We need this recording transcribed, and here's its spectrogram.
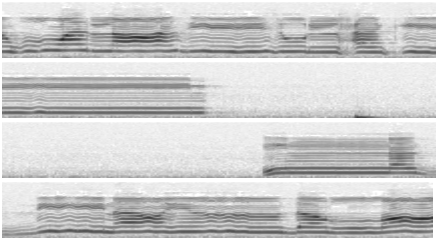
هو العزيز الحكيم. إن الدين عند الله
